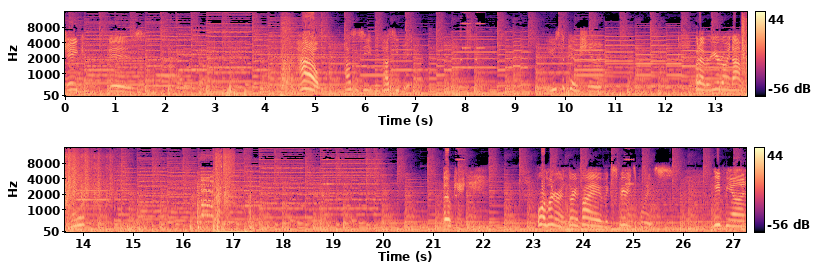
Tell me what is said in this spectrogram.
Jake is. Oh my god. How? How's this even possible? Use the potion. Whatever, you're going down, fool. Okay. 435 experience points. Leafeon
